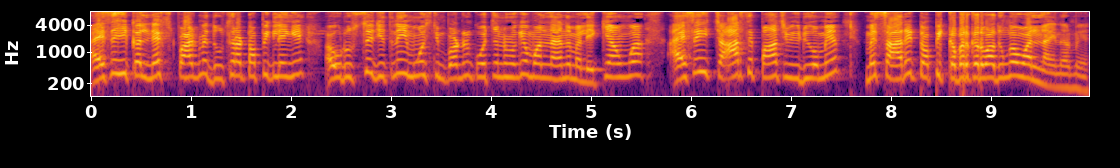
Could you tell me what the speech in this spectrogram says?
ऐसे ही कल नेक्स्ट पार्ट में दूसरा टॉपिक लेंगे और उससे जितने ही मोस्ट इंपॉर्टेंट क्वेश्चन होंगे वन लाइनर में लेके आऊँगा। ऐसे ही चार से पाँच वीडियो में मैं सारे टॉपिक कवर करवा दूँगा वन लाइनर में।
